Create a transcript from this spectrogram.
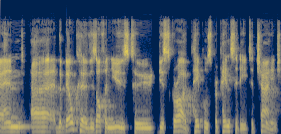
And uh, the bell curve is often used to describe people's propensity to change.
